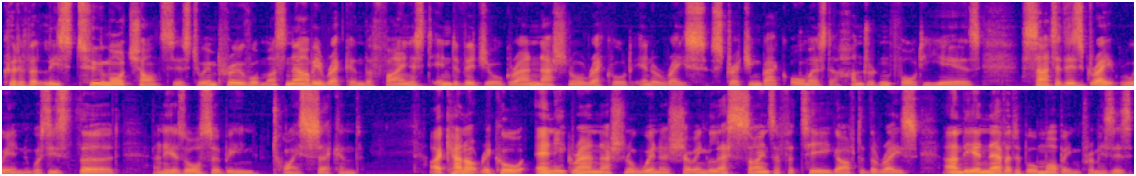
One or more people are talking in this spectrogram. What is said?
could have at least two more chances to improve what must now be reckoned the finest individual Grand National record in a race stretching back almost a 140 years. Saturday's great win was his third, and he has also been twice second. I cannot recall any Grand National winner showing less signs of fatigue after the race and the inevitable mobbing from his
